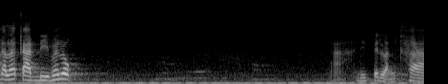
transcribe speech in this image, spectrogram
กันแล้วกันดีไหมลูกอะอันนี่เป็นหลังคา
